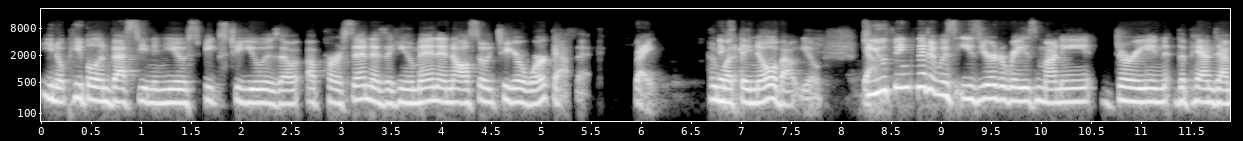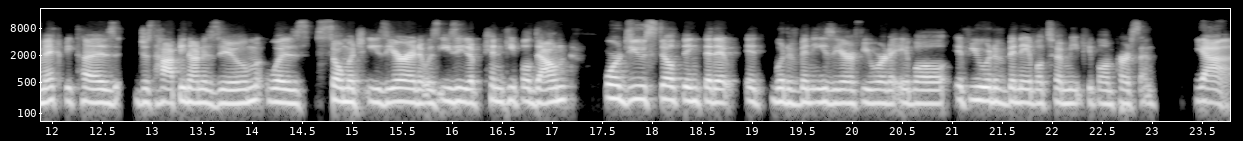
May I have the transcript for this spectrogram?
you know people investing in you speaks to you as a, a person as a human and also to your work ethic. Right. And exactly. what they know about you. Yeah. do you think that it was easier to raise money during the pandemic because just hopping on a zoom was so much easier and it was easy to pin people down? Or do you still think that it it would have been easier if you were to able if you would have been able to meet people in person yeah,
